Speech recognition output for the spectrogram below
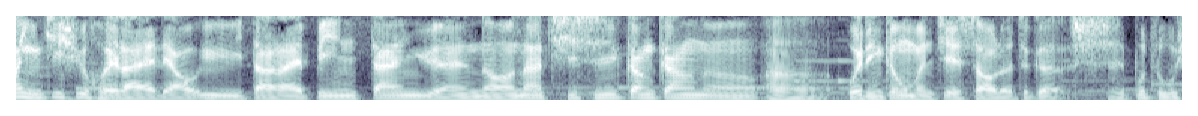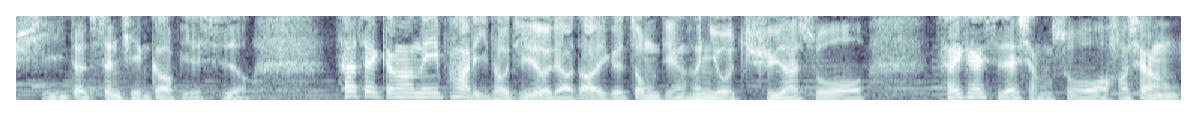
欢迎继续回来疗愈大来宾单元哦。那其实刚刚呢，呃，伟林跟我们介绍了这个史不足惜的生前告别式哦。他在刚刚那一 part 里头，其实有聊到一个重点，很有趣。他说，他一开始在想说，好像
